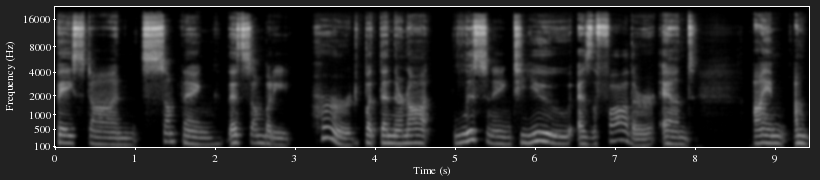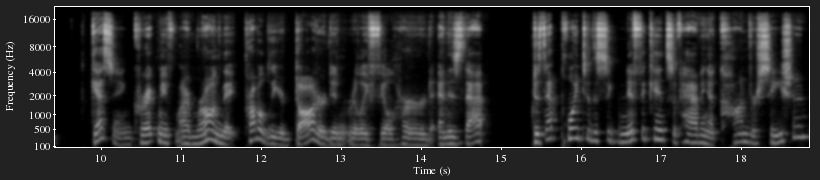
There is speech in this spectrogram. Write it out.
based on something that somebody heard, but then they're not listening to you as the father. And I'm, I'm guessing, correct me if I'm wrong, that probably your daughter didn't really feel heard. And is that does that point to the significance of having a conversation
